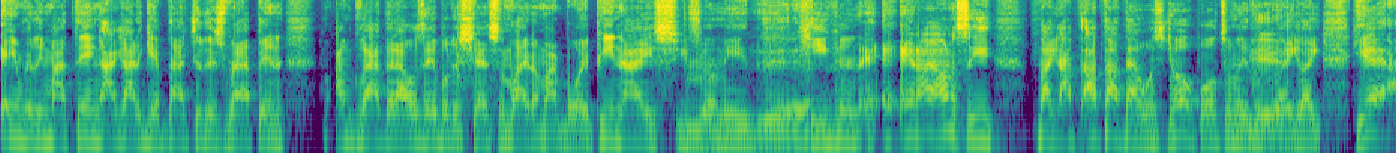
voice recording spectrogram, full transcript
ain't really my thing. I got to get back to this rapping. I'm glad that I was able to shed some light on my boy P Nice. You feel mm, me? yeah. He can, and I honestly like, I, I thought that was dope. Ultimately, Yeah. like, like, yeah,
